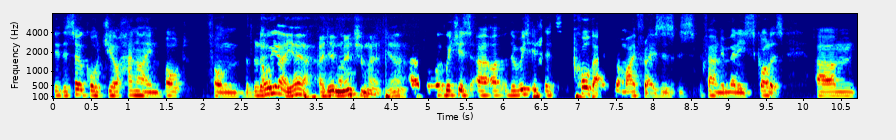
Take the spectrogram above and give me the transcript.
The, the so-called Johannine Bolt from the blue. Oh yeah, yeah. I didn't mention that. Yeah, uh, which is uh, uh the reason it's called that. It's not my phrase. Is, is found in many scholars. Um,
